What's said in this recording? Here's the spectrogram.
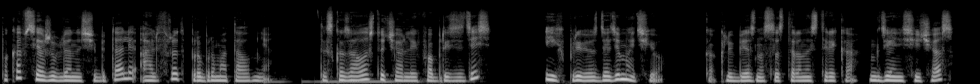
Пока все оживленно щебетали, Альфред пробормотал мне. «Ты сказала, что Чарли и Фабрис здесь?» И их привез дядя Мэтью. Как любезно со стороны старика. Где они сейчас?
